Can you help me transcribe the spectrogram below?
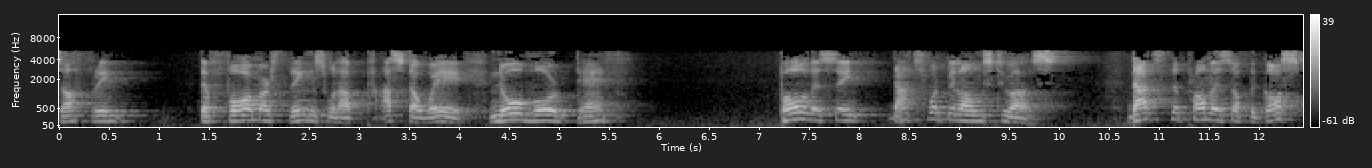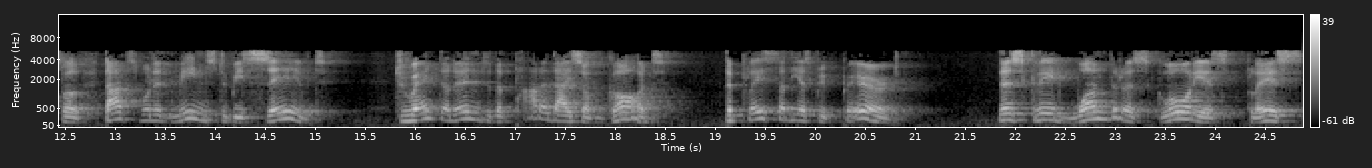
suffering. The former things will have passed away. No more death. Paul is saying that's what belongs to us. That's the promise of the gospel. That's what it means to be saved to enter into the paradise of God, the place that He has prepared, this great, wondrous, glorious place.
